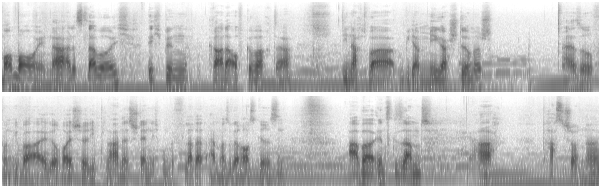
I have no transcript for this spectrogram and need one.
Moin Moin, na, alles klar bei euch? Ich bin gerade aufgewacht. Ja. Die Nacht war wieder mega stürmisch. Also von überall Geräusche, die Plane ist ständig rumgeflattert, einmal sogar rausgerissen. Aber insgesamt, ja, passt schon, ne?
